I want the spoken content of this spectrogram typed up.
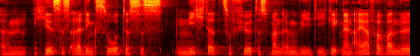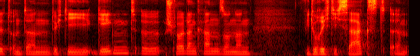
Ähm, hier ist es allerdings so, dass es nicht dazu führt, dass man irgendwie die Gegner in Eier verwandelt und dann durch die Gegend äh, schleudern kann, sondern wie du richtig sagst, ähm,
